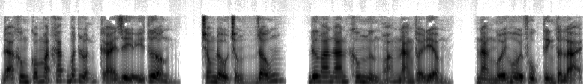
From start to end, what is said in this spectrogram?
đã không có mặt khác bất luận cái gì ý tưởng, trong đầu trống rỗng, đương An An không ngừng hoảng nàng thời điểm, nàng mới hồi phục tinh thần lại,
